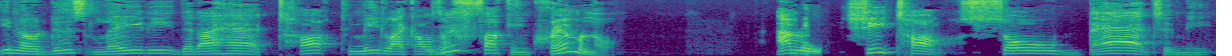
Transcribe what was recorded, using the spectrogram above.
you know, this lady that I had talked to me like I was a fucking criminal. I mean, she talked so bad to me,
